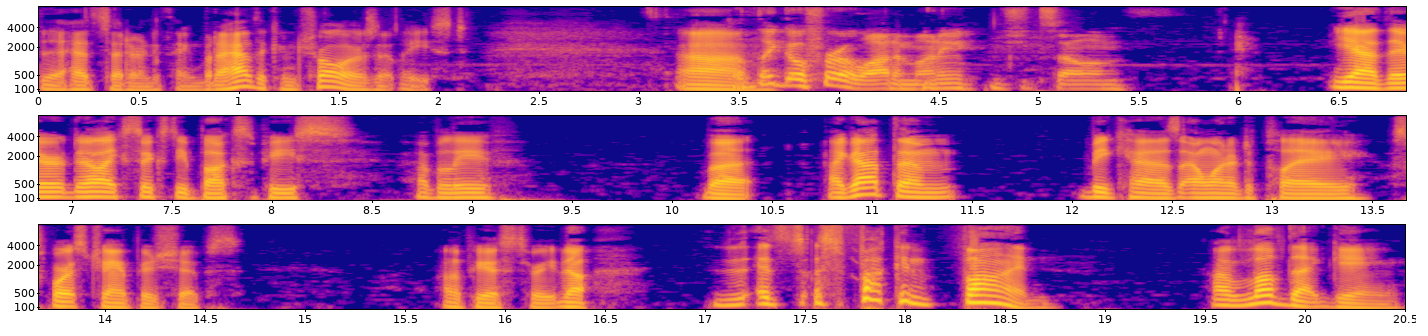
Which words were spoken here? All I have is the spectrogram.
the headset or anything, but I have the controllers at least. Um, Don't they go for a lot of money? You should sell them. yeah, they're they're like sixty bucks a piece, I believe. But I got them because I wanted to play Sports Championships on the PS3. No, it's it's fucking fun. I love that game.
